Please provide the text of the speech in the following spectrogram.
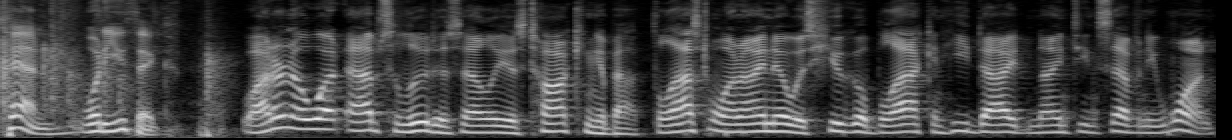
Ken, what do you think? Well, I don't know what absolutist Elie is talking about. The last one I know is Hugo Black, and he died in 1971.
